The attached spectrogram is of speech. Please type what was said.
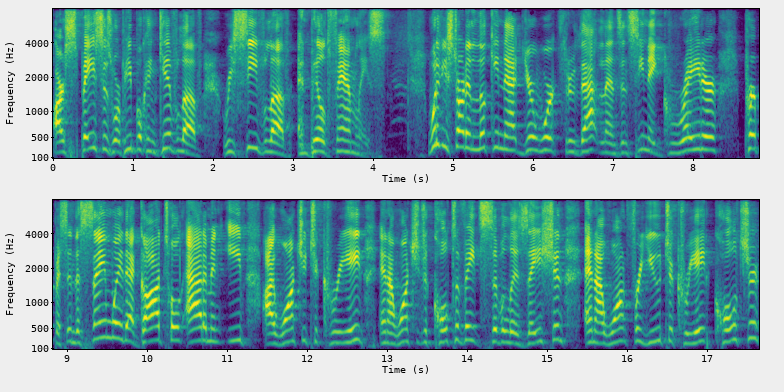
are spaces where people can give love, receive love, and build families. What if you started looking at your work through that lens and seeing a greater purpose? In the same way that God told Adam and Eve, I want you to create and I want you to cultivate civilization and I want for you to create culture.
